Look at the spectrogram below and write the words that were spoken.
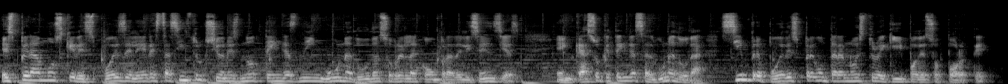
Esperamos que después de leer estas instrucciones no tengas ninguna duda sobre la compra de licencias. En caso que tengas alguna duda, siempre puedes preguntar a nuestro equipo de soporte.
